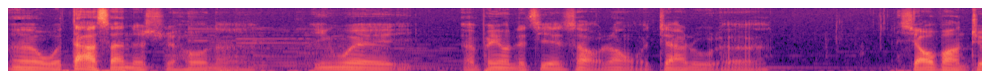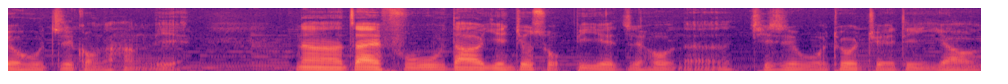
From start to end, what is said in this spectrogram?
呃我大三的时候呢，因为呃朋友的介绍，让我加入了。消防救护职工的行列。那在服务到研究所毕业之后呢，其实我就决定要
